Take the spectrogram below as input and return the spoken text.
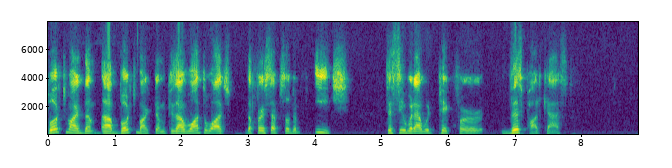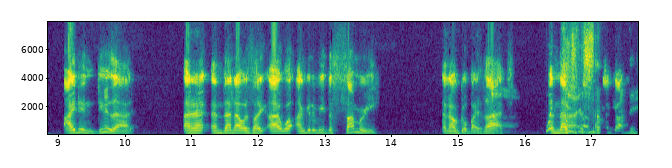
Bookmarked them, uh, bookmarked them because I want to watch the first episode of each to see what I would pick for this podcast. I didn't do that and I, and then I was like, I, well, I'm gonna read the summary, and I'll go by that. and that's the the summary I got of this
